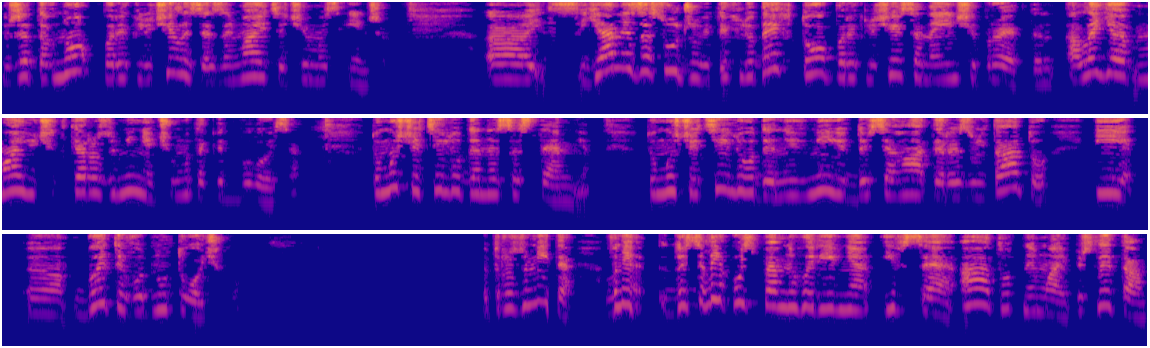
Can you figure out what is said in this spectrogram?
вже давно переключилися, займаються чимось іншим. Е, Я не засуджую тих людей, хто переключився на інші проекти, але я маю чітке розуміння, чому так відбулося. Тому що ці люди не системні, тому що ці люди не вміють досягати результату і е, бити в одну точку. От розумієте, вони досягли якогось певного рівня і все. А тут немає, пішли там.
